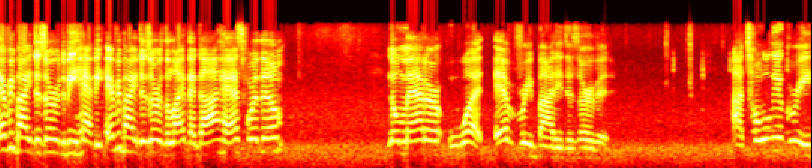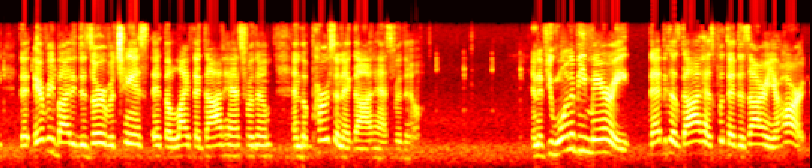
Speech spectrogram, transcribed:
Everybody deserves to be happy. Everybody deserves the life that God has for them. No matter what, everybody deserve it. I totally agree that everybody deserve a chance at the life that God has for them and the person that God has for them. And if you want to be married, that because God has put that desire in your heart.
